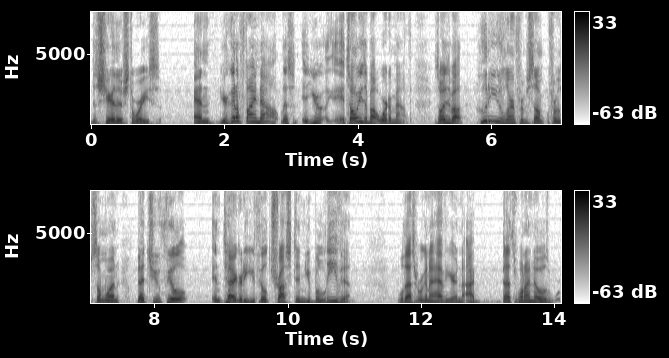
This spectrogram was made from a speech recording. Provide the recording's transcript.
to share their stories. And you're going to find out. Listen, you it's always about word of mouth. It's always about who do you learn from some from someone that you feel integrity, you feel trust in, you believe in. Well, that's what we're going to have here, and I that's what I know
